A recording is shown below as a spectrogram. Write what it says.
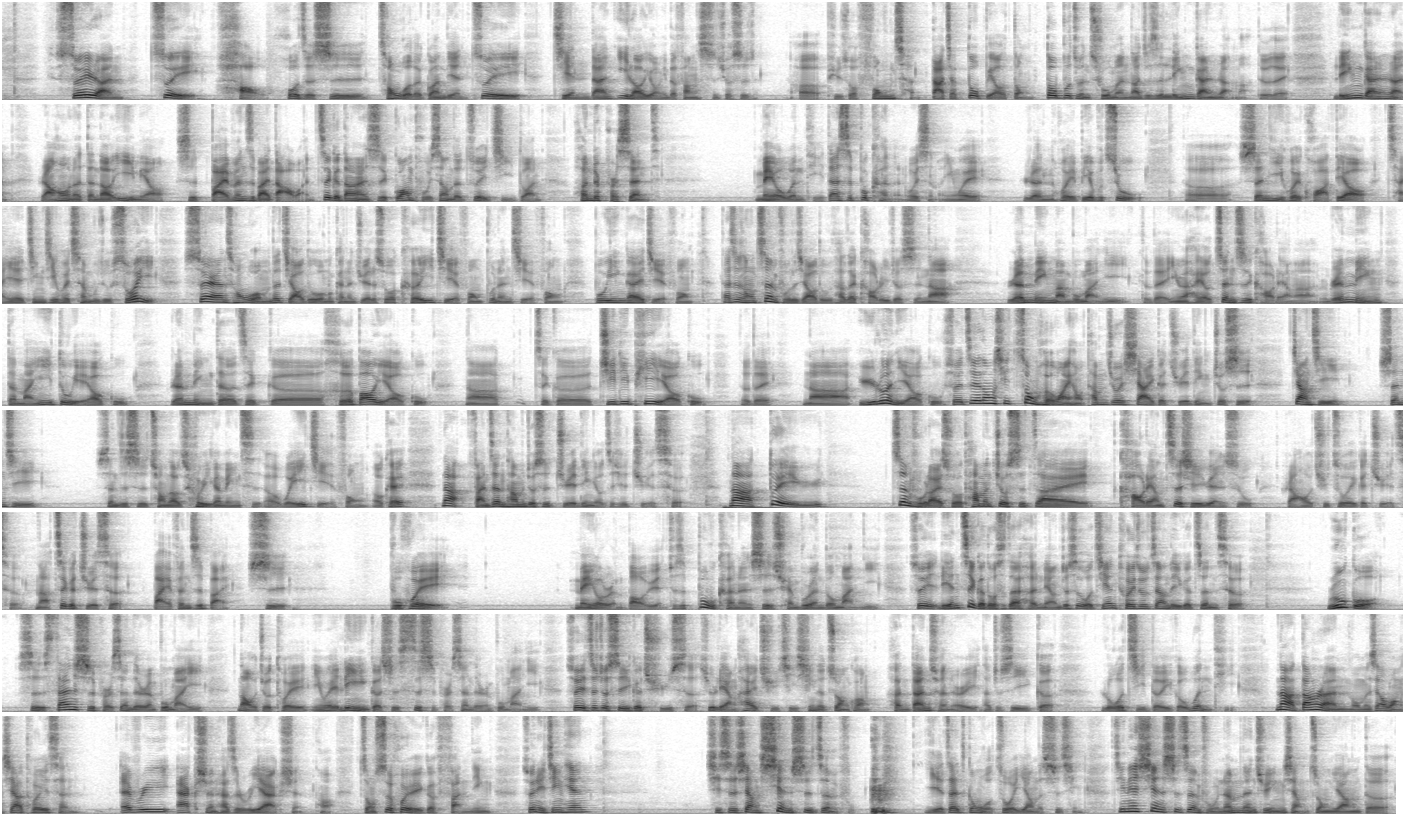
虽然最好或者是从我的观点最简单一劳永逸的方式，就是呃，比如说封城，大家都不要动，都不准出门，那就是零感染嘛，对不对？零感染，然后呢，等到疫苗是百分之百打完，这个当然是光谱上的最极端，hundred percent 没有问题，但是不可能，为什么？因为人会憋不住，呃，生意会垮掉，产业经济会撑不住，所以虽然从我们的角度，我们可能觉得说可以解封，不能解封，不应该解封，但是从政府的角度，他在考虑就是那。人民满不满意，对不对？因为还有政治考量啊，人民的满意度也要顾，人民的这个荷包也要顾，那这个 GDP 也要顾，对不对？那舆论也要顾，所以这些东西综合完以后，他们就会下一个决定，就是降级、升级，甚至是创造出一个名词，呃，伪解封。OK，那反正他们就是决定有这些决策。那对于政府来说，他们就是在。考量这些元素，然后去做一个决策。那这个决策百分之百是不会没有人抱怨，就是不可能是全部人都满意。所以连这个都是在衡量。就是我今天推出这样的一个政策，如果是三十 percent 的人不满意，那我就推，因为另一个是四十 percent 的人不满意，所以这就是一个取舍，就两害取其轻的状况，很单纯而已，它就是一个逻辑的一个问题。那当然，我们是要往下推一层，every action has a reaction，哈，总是会有一个反应。所以你今天其实像县市政府 也在跟我做一样的事情。今天县市政府能不能去影响中央的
